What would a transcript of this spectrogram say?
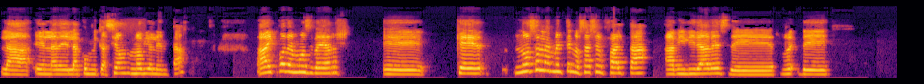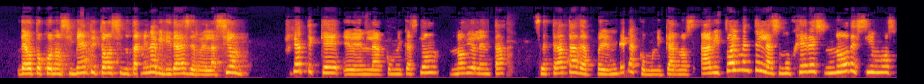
la, en la de la comunicación no violenta, ahí podemos ver eh, que no solamente nos hacen falta habilidades de, de de autoconocimiento y todo, sino también habilidades de relación. Fíjate que en la comunicación no violenta se trata de aprender a comunicarnos. Habitualmente las mujeres no decimos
